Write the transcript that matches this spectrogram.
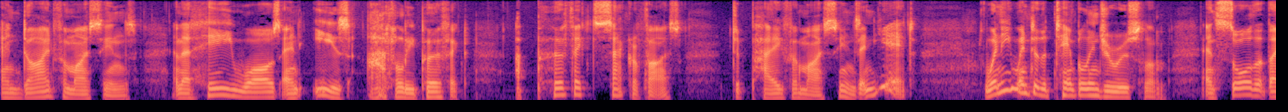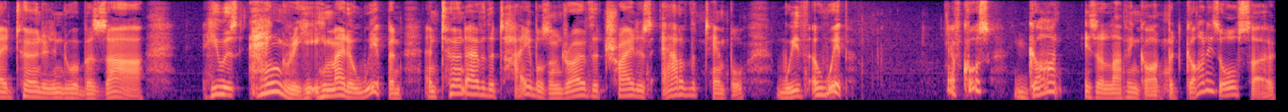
and died for my sins, and that he was and is utterly perfect, perfect sacrifice to pay for my sins. And yet, when he went to the temple in Jerusalem and saw that they had turned it into a bazaar, he was angry. He, he made a whip and, and turned over the tables and drove the traders out of the temple with a whip. Of course, God is a loving God, but God is also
